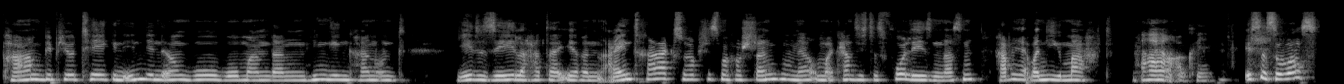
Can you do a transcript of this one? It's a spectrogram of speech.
Palm Bibliothek in Indien irgendwo, wo man dann hingehen kann und jede Seele hat da ihren Eintrag, so habe ich es mal verstanden, ja, und man kann sich das vorlesen lassen. Habe ich aber nie gemacht. Ah, okay. Ist das sowas?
